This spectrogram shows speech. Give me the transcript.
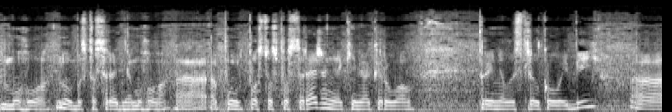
мого, ну безпосередньо мого е, посту спостереження, яким я керував, прийняли стрілковий бій е,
